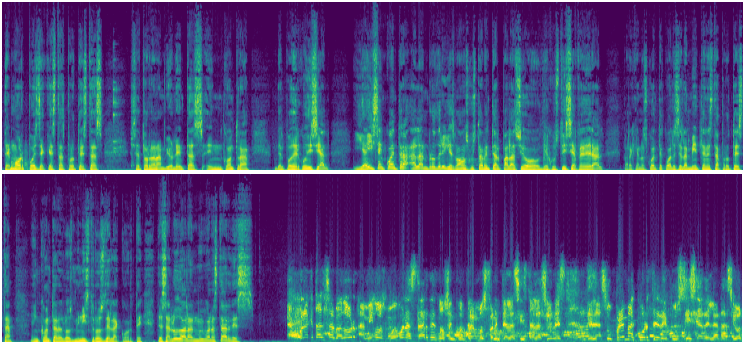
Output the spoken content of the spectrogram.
temor pues de que estas protestas se tornaran violentas en contra del poder judicial y ahí se encuentra Alan Rodríguez vamos justamente al Palacio de Justicia Federal para que nos cuente cuál es el ambiente en esta protesta en contra de los ministros de la Corte te saludo Alan muy buenas tardes Hola, ¿qué tal Salvador? Amigos, muy buenas tardes. Nos encontramos frente a las instalaciones de la Suprema Corte de Justicia de la Nación,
